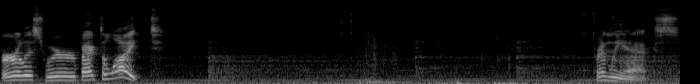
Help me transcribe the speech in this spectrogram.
Burles, we're back to light. Friendly axe.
